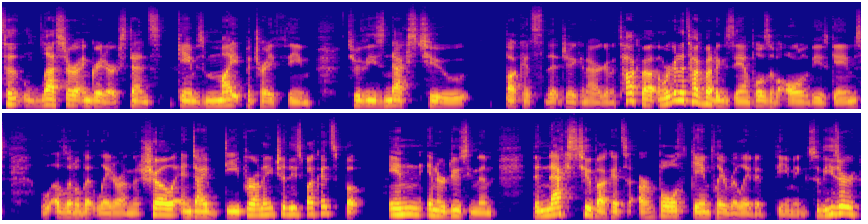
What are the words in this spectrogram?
to lesser and greater extents, games might portray theme through these next two buckets that Jake and I are going to talk about. And we're going to talk about examples of all of these games a little bit later on the show and dive deeper on each of these buckets. But in introducing them, the next two buckets are both gameplay related theming. So these are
